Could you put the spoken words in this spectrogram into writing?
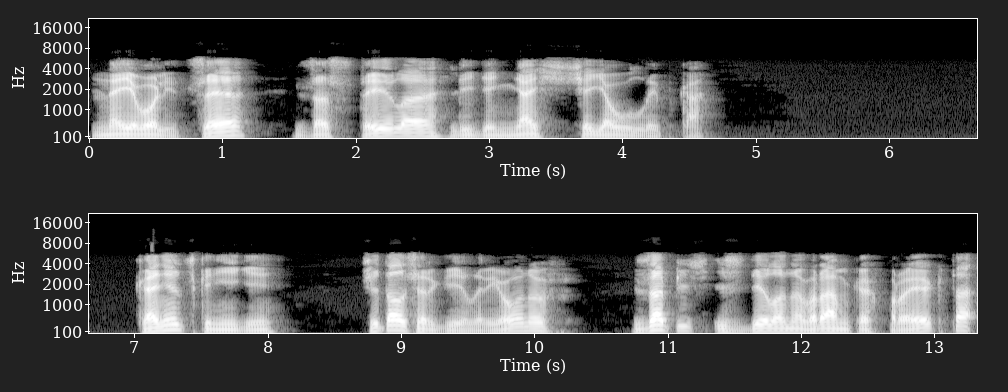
На его лице застыла леденящая улыбка. Конец книги. Читал Сергей Ларионов. Запись сделана в рамках проекта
